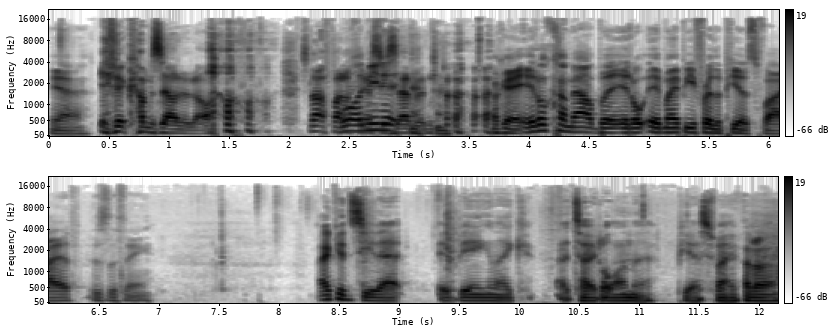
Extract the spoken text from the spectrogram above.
Yeah. If it comes out at all, it's not Final Well, I mean, it- Seven. Okay, it'll come out, but it'll it might be for the PS5 is the thing. I could see that. It being like a title on the PS5. I don't know.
